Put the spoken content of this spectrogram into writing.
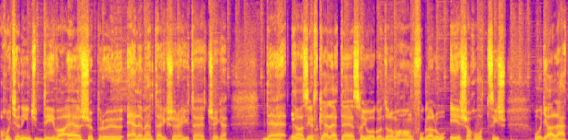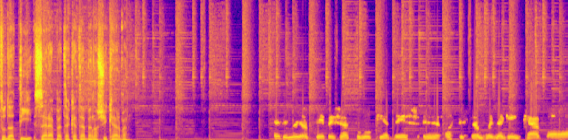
hogyha nincs Déva elsöprő elementáris erejű tehetsége. De, de azért kellett ez, ha jól gondolom, a hangfoglaló és a hoc is. Hogyan látod a ti szerepeteket ebben a sikerben? Ez egy nagyon szép és átfogó kérdés. Azt hiszem, hogy leginkább a,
